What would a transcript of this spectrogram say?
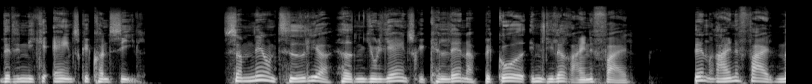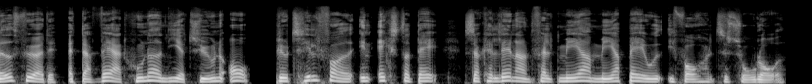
ved det nikeanske koncil. Som nævnt tidligere havde den julianske kalender begået en lille regnefejl. Den regnefejl medførte, at der hvert 129. år blev tilføjet en ekstra dag, så kalenderen faldt mere og mere bagud i forhold til solåret.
